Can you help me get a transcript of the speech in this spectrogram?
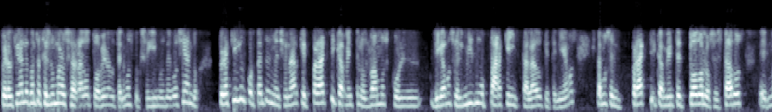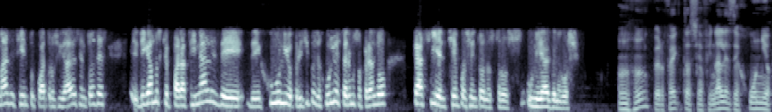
pero al final de cuentas el número cerrado todavía no lo tenemos porque seguimos negociando. Pero aquí lo importante es mencionar que prácticamente nos vamos con, digamos, el mismo parque instalado que teníamos. Estamos en prácticamente todos los estados, en más de 104 ciudades. Entonces, eh, digamos que para finales de, de junio, principios de julio, estaremos operando casi el 100% de nuestras unidades de negocio. perfecto, hacia finales de junio.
